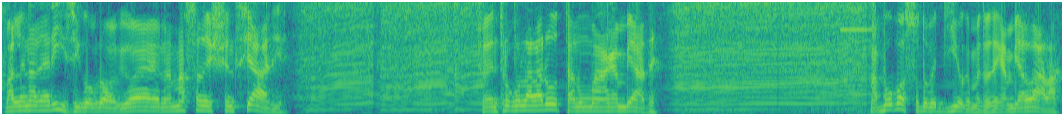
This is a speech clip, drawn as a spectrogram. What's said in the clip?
Ma allenate a risico proprio, eh, una massa di scienziati. Cioè entro con l'ala rotta non me la cambiate. Ma voi posso dove Dio che mi dovete cambiare l'ala?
